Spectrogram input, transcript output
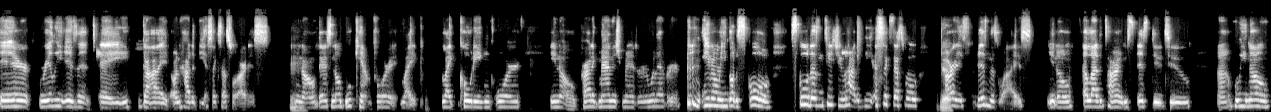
there really isn't a guide on how to be a successful artist. Mm. You know, there's no boot camp for it, like like coding or you know product management or whatever. Even when you go to school, school doesn't teach you how to be a successful yeah. artist business wise. You know, a lot of times it's due to um, who you know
